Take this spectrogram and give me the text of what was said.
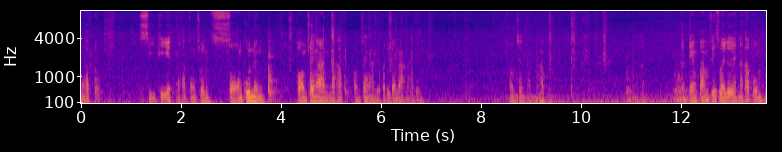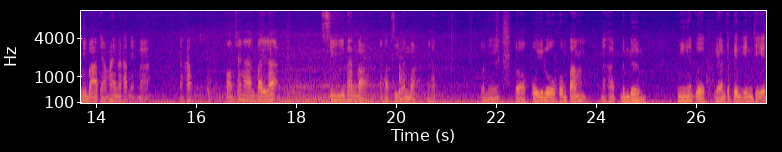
นะครับ CPS นะครับช่างชน2คูณ1พร้อมใช้งานนะครับ พร้อมใช้งานเดี๋ยวมาดูด้านหน้านะครับผมพร้อมใช้งานนะครับนะครับตะแกรงปั๊มสวยๆเลยนะครับ ผมมีบาร์แถมให้นะครับเนี่ยบาร์นะครับ พร้อมใช้งานใบละ 4,000 บาทนะครับ 4,000 บาทนะครับ ตัวนี้ดอกโปยูโรโครงปั๊มนะครับเดิมๆ มีเน็ตเวิร์กแหลมจะเป็น NTS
